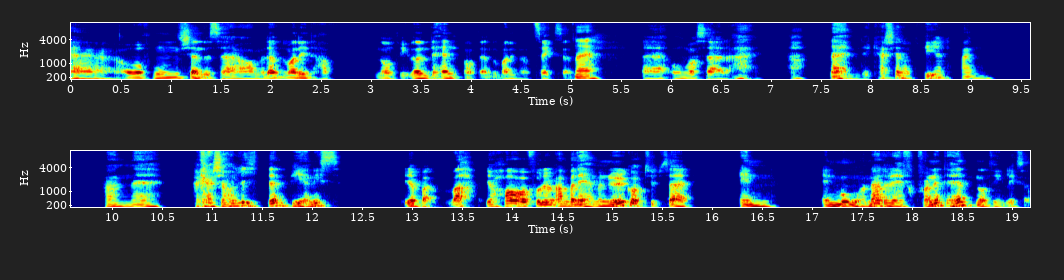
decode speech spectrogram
Eh, och hon kände så här, ja men de hade inte haft någonting, det hade inte hänt något än, de hade inte haft sex än. Nej. Eh, och hon var så här, nej, nej men det kanske är något fel. Han, han, eh, han kanske har liten penis. Jag bara, va? Jaha, vad får du? Han bara, nej men nu har det gått typ så här en, en månad och det har fortfarande inte hänt någonting liksom.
